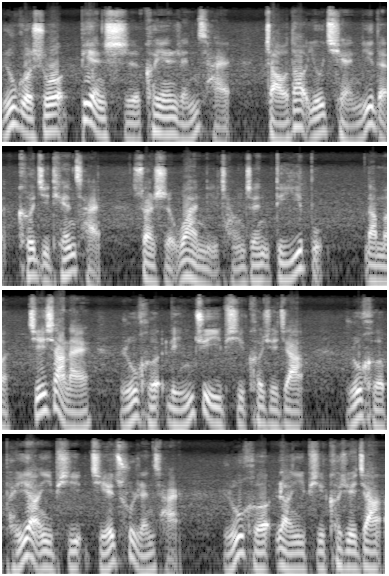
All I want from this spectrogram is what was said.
如果说辨识科研人才、找到有潜力的科技天才算是万里长征第一步，那么接下来如何凝聚一批科学家，如何培养一批杰出人才，如何让一批科学家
